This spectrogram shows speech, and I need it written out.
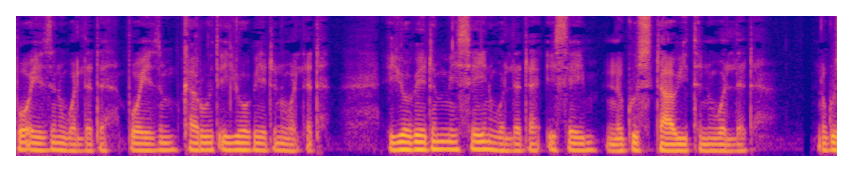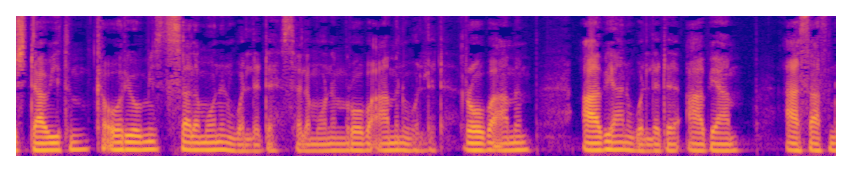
ቦዔዝን ወለደ፣ ቦዔዝም ከሩት ኢዮቤድን ወለደ፣ ኢዮቤድም እሴይን ወለደ፣ እሴይም ንጉሥ ዳዊትን ወለደ። ንጉሥ ዳዊትም ከኦርዮ ሚስት ሰለሞንን ወለደ፣ ሰለሞንም ሮብዓምን ወለደ፣ ሮብዓምም አብያን ወለደ፣ አብያም አሳፍን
